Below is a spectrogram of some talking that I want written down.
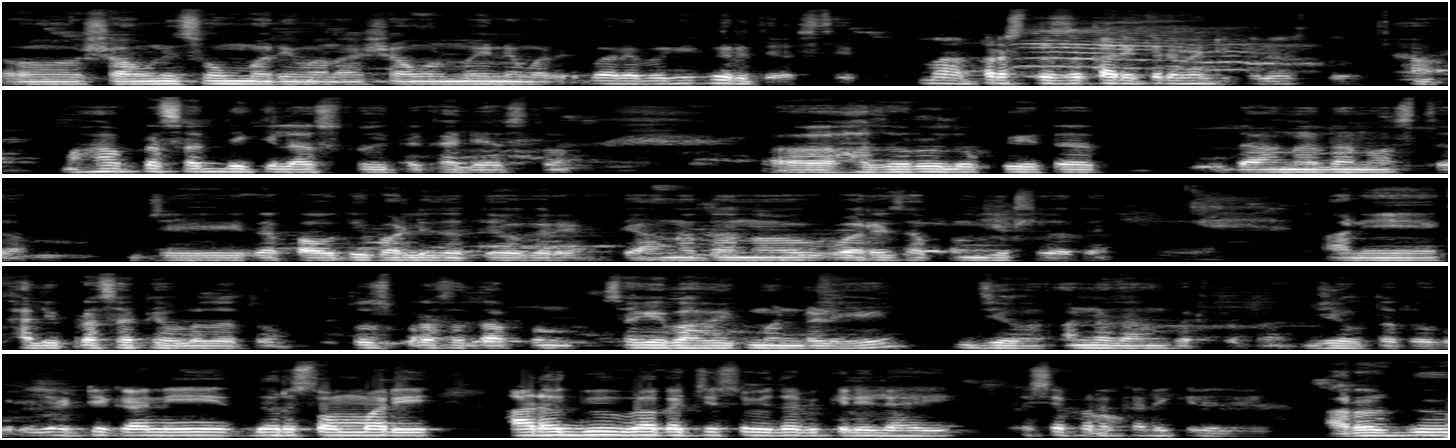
अं, श्रावणी सोमवारी म्हणा श्रावण महिन्यामध्ये बऱ्यापैकी गर्दी असते महाप्रस्थाचा कार्यक्रम या ठिकाणी असतो. हा महाप्रसाद देखील असतो इथं खाली असतो. अं, हजारो लोक येतात इथं अन्नदान असतं. जे इथं पावती पाडली जाते वगैरे ते अन्नदानावरच आपण घेतलं जाते. आणि खाली प्रसाद ठेवला जातो. तोच प्रसाद आपण सगळे भाविक मंडळी हे जेव अन्नदान करतात जेवतात वगैरे. या ठिकाणी दर सोमवारी आरोग्य विभागाची सुविधा केलेली आहे. कशा प्रकारे केलेली आहे? आरोग्य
